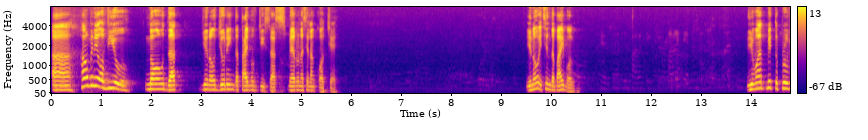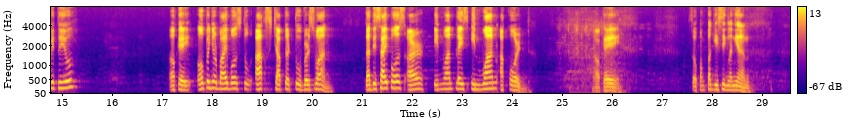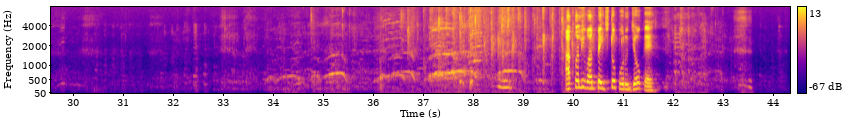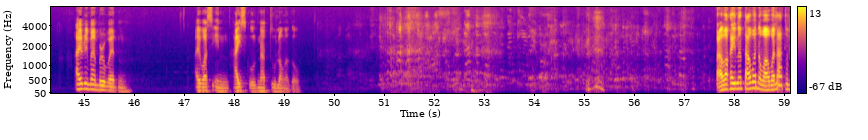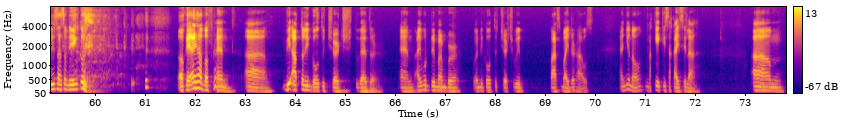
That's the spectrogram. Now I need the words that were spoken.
Uh, how many of you know that, you know, during the time of Jesus, meron na silang kotse? You know, it's in the Bible. You want me to prove it to you? Okay, open your Bibles to Acts chapter 2, verse 1. The disciples are in one place in one accord. Okay. So, pangpagising lang yan. Actually, one page to, puro joke eh. I remember when I was in high school not too long ago. tawa kayo ng tawa, nawawala tuloy sasabihin ko. okay, I have a friend. Uh, we actually go to church together. And I would remember when we go to church, we'd pass by their house. And you know, nakikisakay sila. Um,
